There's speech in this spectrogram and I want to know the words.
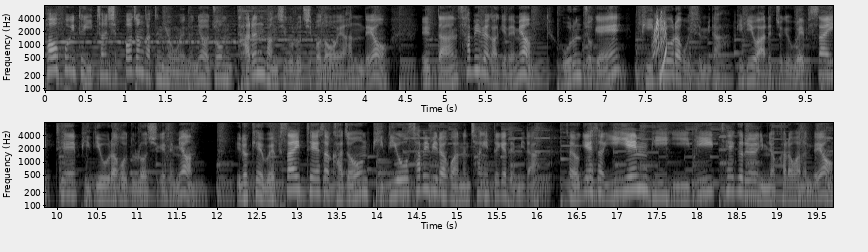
파워포인트 2010 버전 같은 경우에는요 좀 다른 방식으로 집어넣어야 하는데요. 일단 삽입에 가게 되면 오른쪽에 비디오라고 있습니다. 비디오 아래쪽에 웹사이트에 비디오라고 눌러주시게 되면 이렇게 웹사이트에서 가져온 비디오 삽입이라고 하는 창이 뜨게 됩니다. 자 여기에서 embed 태그를 입력하라고 하는데요.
